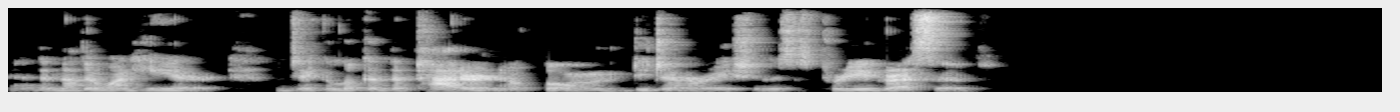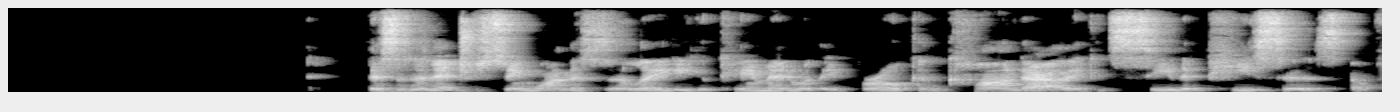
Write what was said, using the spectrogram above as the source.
And another one here. And take a look at the pattern of bone degeneration. This is pretty aggressive. This is an interesting one. This is a lady who came in with a broken condyle. You can see the pieces of,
